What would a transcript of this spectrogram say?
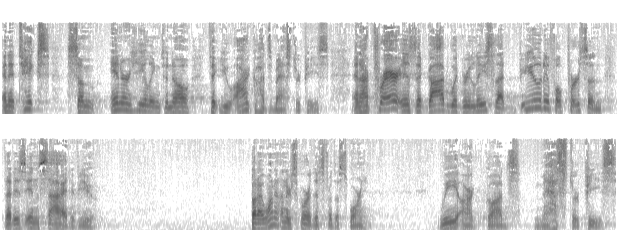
And it takes some inner healing to know that you are God's masterpiece. And our prayer is that God would release that beautiful person that is inside of you. But I want to underscore this for this morning. We are God's masterpiece.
